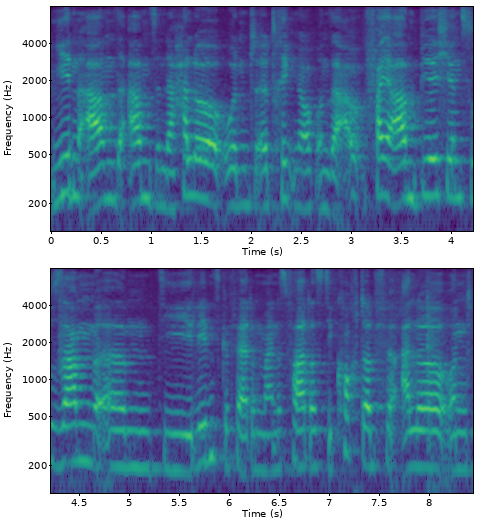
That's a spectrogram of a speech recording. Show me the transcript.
jeden Abend abends in der Halle und äh, trinken auch unser Feierabendbierchen zusammen. Ähm, die Lebensgefährtin meines Vaters, die kocht dann für alle und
